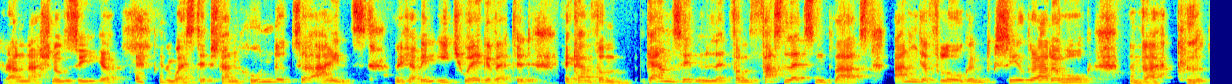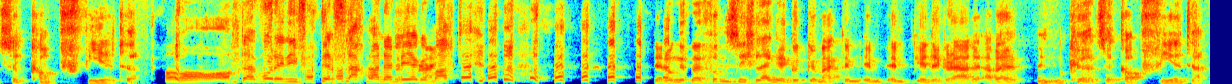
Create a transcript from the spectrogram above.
Grand National Sieger. Und West Tip stand 100 zu 1. Und ich habe ihn each way gewettet. Er kam vom ganz hinten, vom fast letzten Platz, angeflogen, zielgerade hoch, und war kürzer Kopf Vierter. Oh. Da wurde die, der Flachmann dann leer gemacht. Der hat ungefähr 50 Länge gut gemacht im, im, im, in der Gerade, aber ein kürzer Kopf Vierter.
